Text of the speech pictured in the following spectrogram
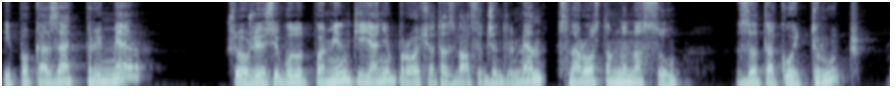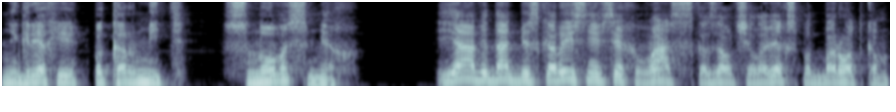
и показать пример?» «Что ж, если будут поминки, я не прочь», — отозвался джентльмен с наростом на носу. «За такой труд не грех и покормить». Снова смех. «Я, видать, бескорыстнее всех вас», — сказал человек с подбородком.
